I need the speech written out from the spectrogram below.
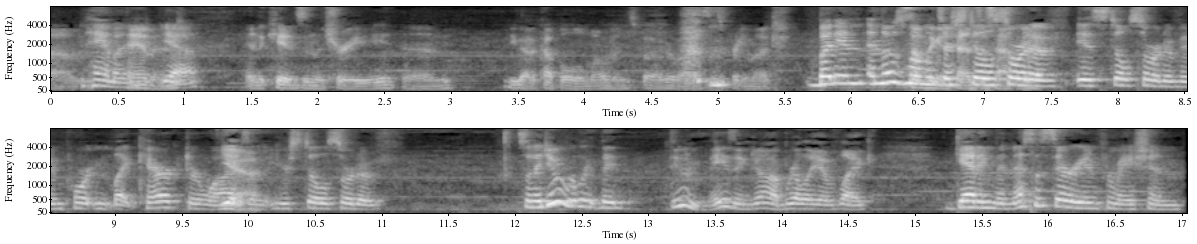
um, Hammond, yeah. and the kids in the tree, and you got a couple of moments, but otherwise it's pretty much But in and those Something moments are intense still is sort happening. of is still sort of important, like character wise, Yeah. and you're still sort of. So they do really they do an amazing job, really, of like getting the necessary information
